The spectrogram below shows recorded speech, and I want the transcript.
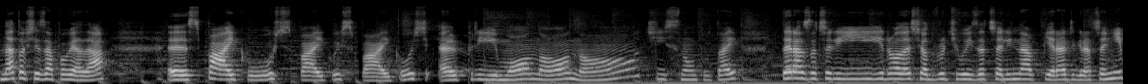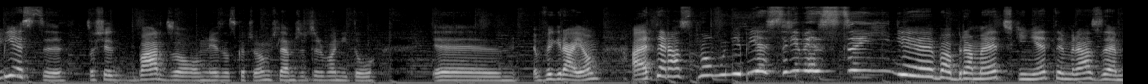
Na to się zapowiada. E, Spajkuś, Spajkuś, Spajkuś, El Primo, no, no, cisną tutaj. Teraz zaczęli, role się odwróciły i zaczęli napierać gracze niebiescy, co się bardzo mnie zaskoczyło. Myślałam, że czerwoni tu e, wygrają. Ale teraz znowu niebiescy, niebiescy i nie ma brameczki, nie tym razem.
